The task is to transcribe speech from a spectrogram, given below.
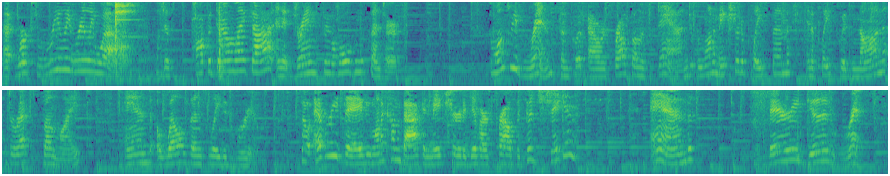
that works really, really well. Just pop it down like that and it drains through the holes in the center. So once we've rinsed and put our sprouts on the stand, we wanna make sure to place them in a place with non-direct sunlight and a well-ventilated room. So every day we wanna come back and make sure to give our sprouts a good shaking and very good rinse.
